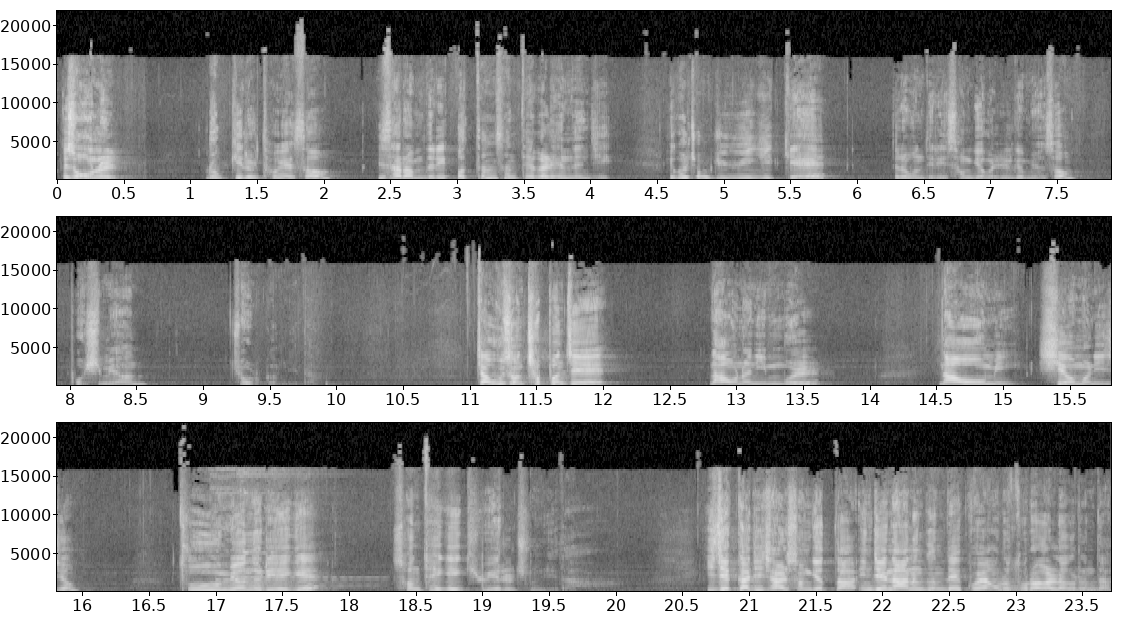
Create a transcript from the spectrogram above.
그래서 오늘 룻기를 통해서 이 사람들이 어떤 선택을 했는지 이걸 좀 유익 있게 여러분들이 성경을 읽으면서 보시면 좋을 겁니다. 자, 우선 첫 번째 나오는 인물 나오미 시어머니죠. 두 며느리에게 선택의 기회를 줍니다. 이제까지 잘 섬겼다. 이제 나는 근데 고향으로 돌아가려 그런다.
